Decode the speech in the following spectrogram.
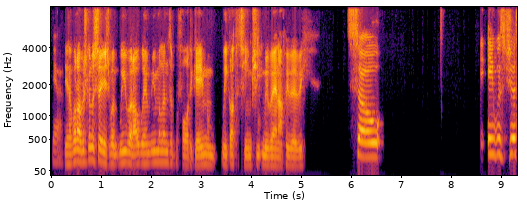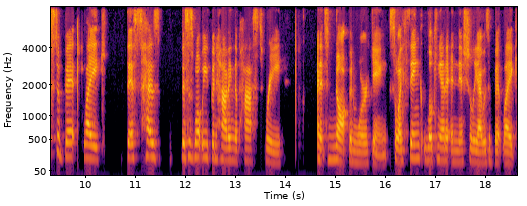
Yeah. Yeah, what I was going to say is when we were out, when we Melinda before the game, and we got the team sheet and we weren't happy, baby. So it was just a bit like this has this is what we've been having the past three and it's not been working. So i think looking at it initially i was a bit like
